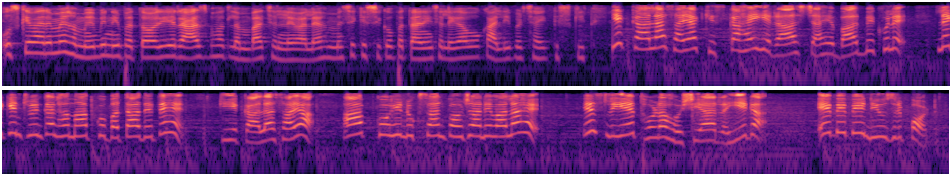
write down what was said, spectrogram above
उसके बारे में हमें भी नहीं पता और ये राज बहुत लंबा चलने वाला है। हमें से किसी को पता नहीं चलेगा वो काली परछाई किसकी थी। ये काला साया किसका है ये राज चाहे बाद में खुले। लेकिन ट्विंकल हम आपको बता देते हैं कि ये काला साया आपको ही नुकसान पहुँचाने वाला है। इसलिए थोड़ा होशियार रहिएगा। ABP News Report.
